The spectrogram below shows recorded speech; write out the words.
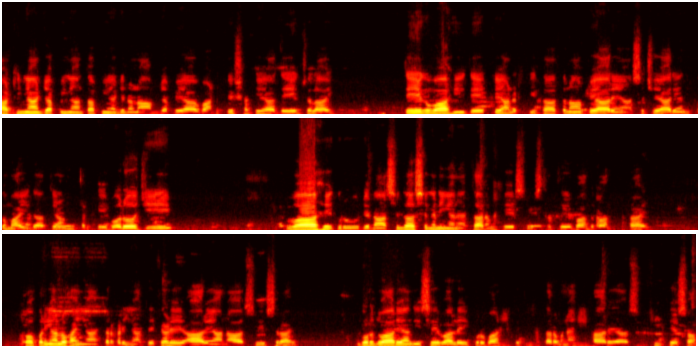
ਹਾਠੀਆਂ ਜਪੀਆਂ, ਤਪੀਆਂ ਜਿਨ੍ਹਾਂ ਨਾਮ ਜਪਿਆ, ਵੰਡ ਕੇ ਛਕਿਆ, ਦੇਗ ਚਲਾਈ। ਤੇਗ ਵਾਹੀ ਦੇਖ ਕੇ ਅਨਟ ਕੀਤਾ, ਤਨਾ ਪਿਆਰਿਆਂ, ਸਚਿਆਰਿਆਂ ਦੀ ਕਮਾਈ ਦਾ ਧਿਆਨ ਕਰਕੇ ਬੋਲੋ ਜੀ। ਵਾਹਿਗੁਰੂ ਜਿਨ੍ਹਾਂ ਸਿੰਘਾਂ ਸਿੰਘਣੀਆਂ ਨੇ ਧਰਮ ਹੈ ਸੀਸ ਤੇ ਬੰਦ ਬੰਦ ਕਟਾਏ ਖੋਪਰੀਆਂ ਲੋਹਾਈਆਂ ਚਰਖੜੀਆਂ ਤੇ ਚੜੇ ਆਰਿਆਂ ਨਾਲ ਸੀਸ ਰਾਏ ਗੁਰਦੁਆਰਿਆਂ ਦੀ ਸੇਵਾ ਲਈ ਕੁਰਬਾਨੀਆਂ ਕੀਤੀਆਂ ਧਰਮ ਨਹੀਂ ਹਾਰਿਆ, ਸਿੱਖੀ ਕੇਸਾ।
